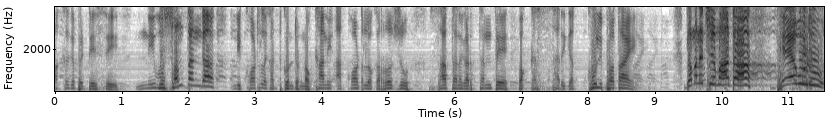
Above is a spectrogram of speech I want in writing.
పక్కకు పెట్టేసి నీవు సొంతంగా నీ కోటలు కట్టుకుంటున్నావు. కానీ ఆ కోటలు ఒక రోజు సాతానుగడు తంతే ఒక్కసారిగా కూలిపోతాయి. గమనించే మాట దేవుడు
